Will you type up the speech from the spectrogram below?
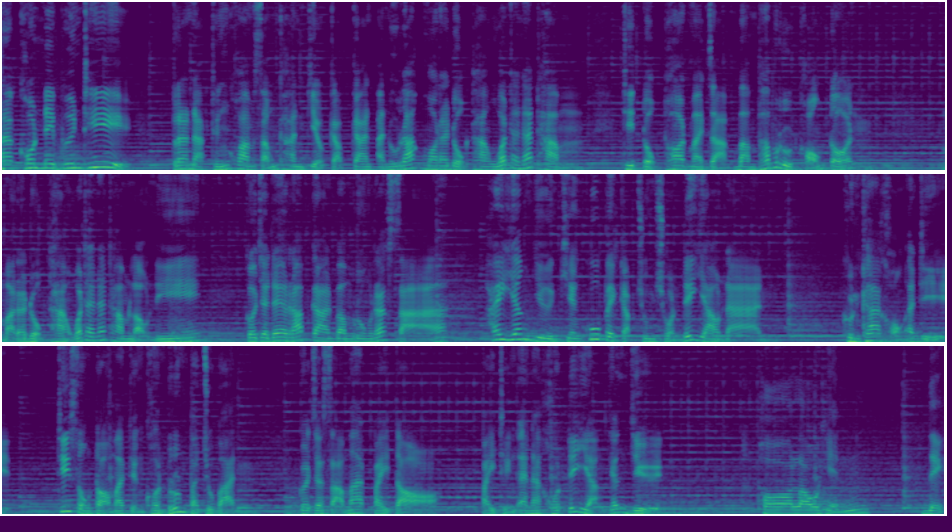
หากคนในพื้นที่ตระหนักถึงความสำคัญเกี่ยวกับการอนุรักษ์มรดกทางวัฒนธรรม ที่ตกทอดมาจากบัมพบุรุษของตนมรดกทางวัฒนธรรมเหล่านี้ ก็จะได้รับการบำรุงรักษา ให้ยั่งยืนเคียงคู่ไปกับชุมชนได้ยาวนาน คุณค่าของอดีตที่ส่งต่อมาถึงคนรุ่นปัจจุบัน ก็จะสามารถไปต่อ ไปถึงอนาคตได้อย่างยั่งยืน พอเราเห็นเด็ก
